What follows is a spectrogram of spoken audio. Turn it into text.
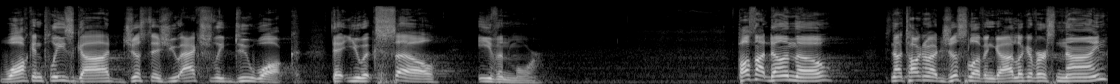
Walk and please God just as you actually do walk, that you excel even more. Paul's not done though. He's not talking about just loving God. Look at verse 9.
